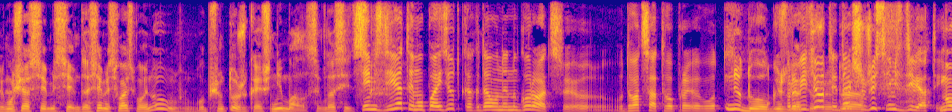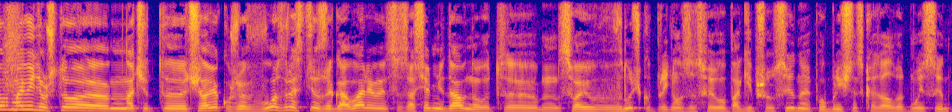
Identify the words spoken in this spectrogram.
Ему сейчас 77, да, 78-й. Ну, в общем, тоже, конечно, немало, согласитесь. 79-й ему пойдет, когда он инаугурацию 20-го вот Недолго проведет, уже, и да. дальше уже 79-й. Ну, мы видим, что, значит, человек уже в возрасте заговаривается. Совсем недавно вот э, свою внучку принял за своего погибшего сына, публично сказал, вот мой сын,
